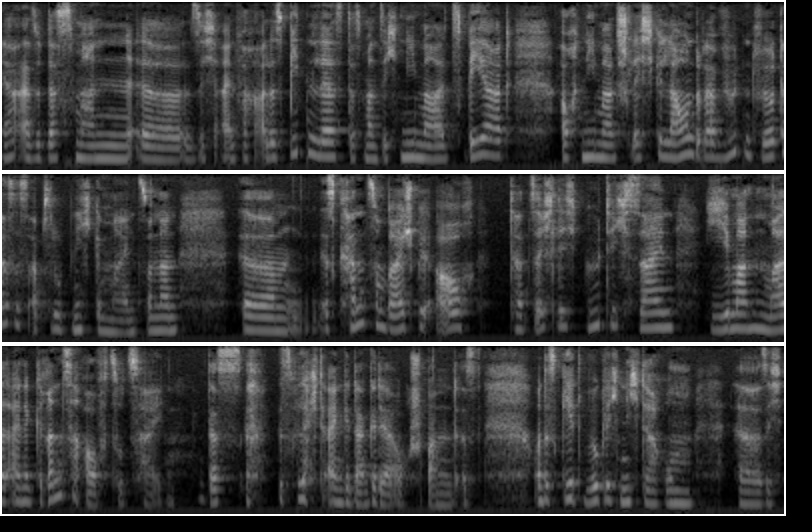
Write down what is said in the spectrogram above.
Ja, also dass man äh, sich einfach alles bieten lässt, dass man sich niemals wehrt, auch niemals schlecht gelaunt oder wütend wird. Das ist absolut nicht gemeint, sondern ähm, es kann zum Beispiel auch tatsächlich gütig sein, jemandem mal eine Grenze aufzuzeigen. Das ist vielleicht ein Gedanke, der auch spannend ist. Und es geht wirklich nicht darum, äh, sich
